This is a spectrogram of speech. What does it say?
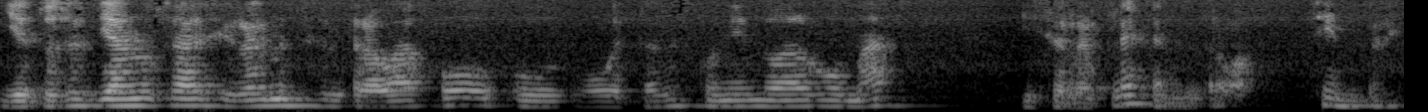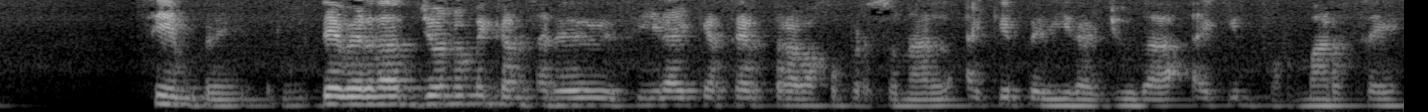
y entonces ya no sabes si realmente es el trabajo o, estás escondiendo algo más y se refleja en el trabajo. Siempre, siempre. De verdad, yo no me cansaré de decir, hay que hacer trabajo personal, hay que pedir ayuda, hay que informarse.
